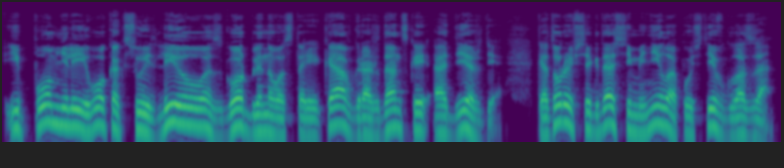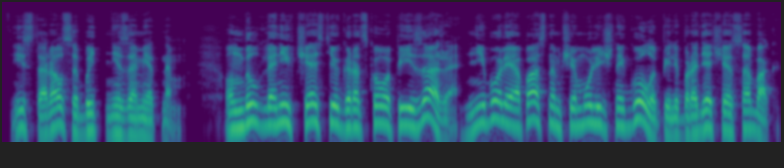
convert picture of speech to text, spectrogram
и помнили его как суетливого, сгорбленного старика в гражданской одежде, который всегда семенил, опустив глаза, и старался быть незаметным. Он был для них частью городского пейзажа, не более опасным, чем уличный голубь или бродячая собака.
